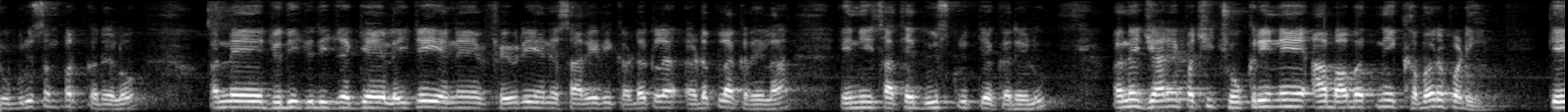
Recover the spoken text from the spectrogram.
રૂબરૂ સંપર્ક કરેલો અને જુદી જુદી જગ્યાએ લઈ જઈ એને ફેવરી અને શારીરિક અડકલા, અડપલા કરેલા, એની સાથે દુષ્કૃત્ય કરેલું. અને જ્યારે પછી છોકરીને આ બાબતની ખબર પડી કે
